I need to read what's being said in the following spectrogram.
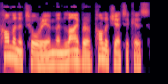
Comminatorium and Liber Apologeticus.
